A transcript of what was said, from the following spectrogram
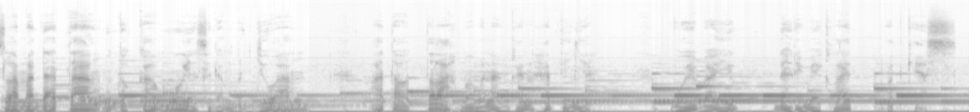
Selamat datang untuk kamu yang sedang berjuang atau telah memenangkan hatinya. Gue Bayu dari Backlight Podcast.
